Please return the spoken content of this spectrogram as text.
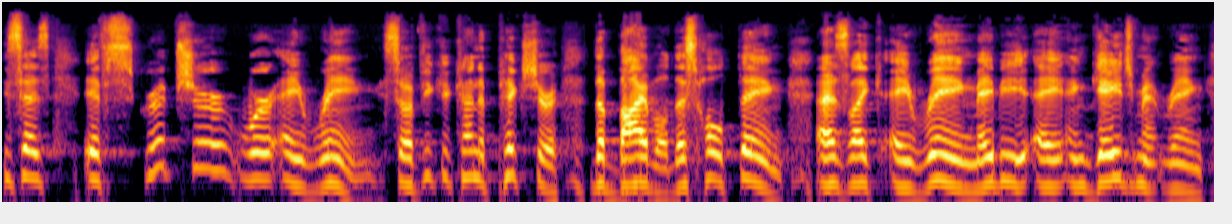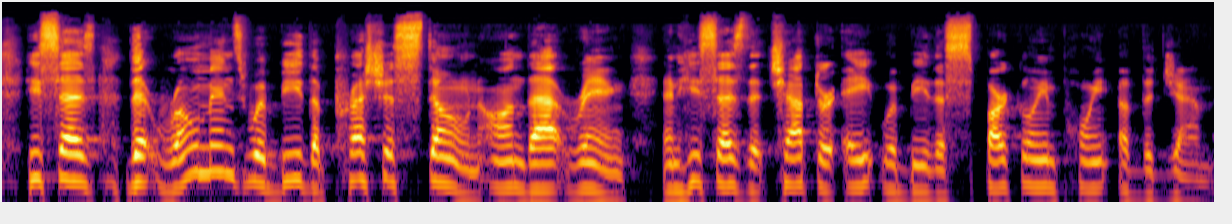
He says if scripture were a ring so if you could kind of picture the Bible, this whole thing, as like a ring, maybe a engagement ring. He says that Romans would be the precious stone on that ring. And he says that chapter 8 would be the sparkling point of the gem.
